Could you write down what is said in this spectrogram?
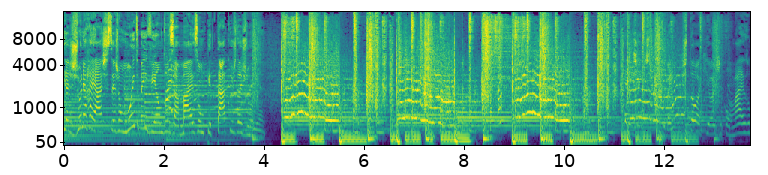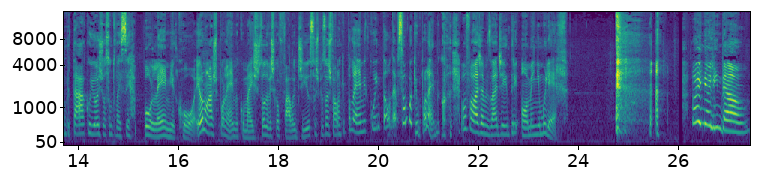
aqui é Júnia Hayashi, sejam muito bem-vindos a mais um Pitacos da Júnia. Mais um Pitaco e hoje o assunto vai ser polêmico. Eu não acho polêmico, mas toda vez que eu falo disso, as pessoas falam que é polêmico, então deve ser um pouquinho polêmico. Eu vou falar de amizade entre homem e mulher. Oi, meu lindão!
